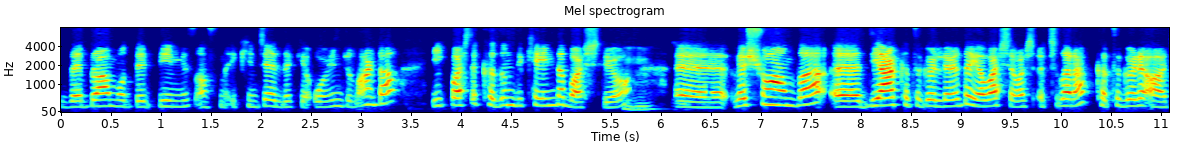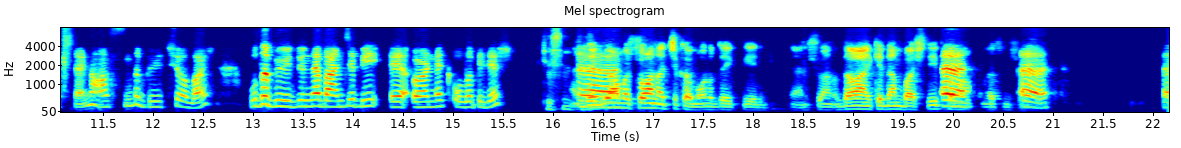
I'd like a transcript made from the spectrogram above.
Zebramo dediğimiz aslında ikinci eldeki oyuncular da ilk başta kadın dikeyinde başlıyor. Hı hı. Ee, ve şu anda e, diğer kategorilere de yavaş yavaş açılarak kategori ağaçlarını aslında büyütüyorlar. Bu da büyüdüğüne bence bir e, örnek olabilir. Kesinlikle. Zebra ama şu an açık ama onu da ekleyelim. Yani şu an daha erkenden başlayıp Evet. Evet. Ee,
